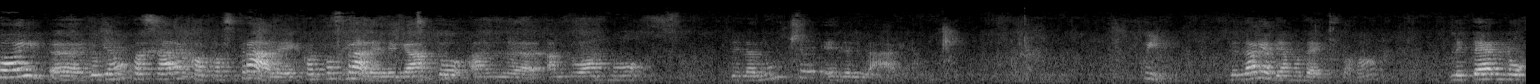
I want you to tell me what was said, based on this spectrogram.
poi eh, dobbiamo passare al corpo astrale. Il corpo astrale è legato al, all'uomo della luce e dell'aria. Quindi, dell'aria abbiamo detto, no? L'eterno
